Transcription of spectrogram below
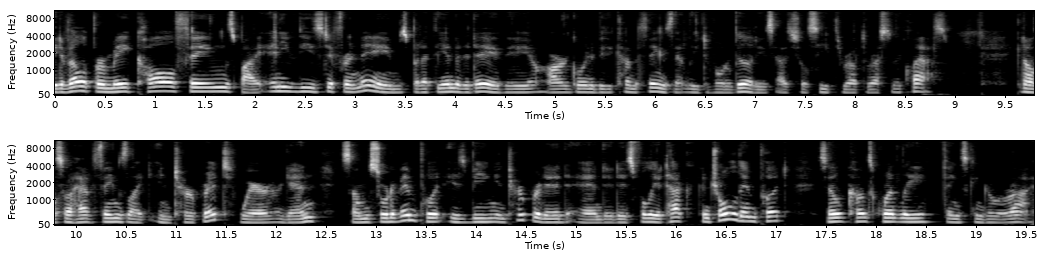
a developer may call things by any of these different names, but at the end of the day, they are going to be the kind of things that lead to vulnerabilities, as you'll see throughout the rest of the class. You can also have things like interpret, where again, some sort of input is being interpreted and it is fully attacker controlled input, so consequently things can go awry.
